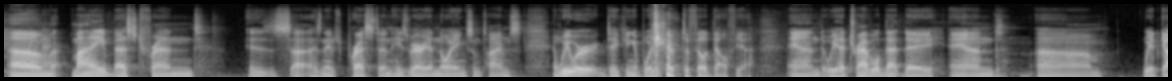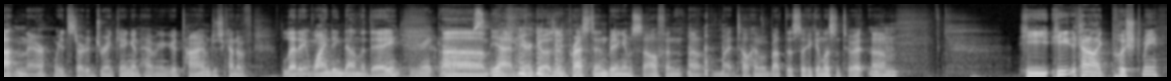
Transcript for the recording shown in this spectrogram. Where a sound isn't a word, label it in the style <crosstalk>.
um, my best friend is uh, his name's Preston. He's very annoying sometimes, and we were taking a boys' trip to <laughs> Philadelphia, and we had traveled that day, and um, we had gotten there. We had started drinking and having a good time, just kind of letting winding down the day. And here it goes. Um, yeah, and here it goes. and <laughs> Preston, being himself, and I might tell him about this so he can listen to it. Mm-hmm. Um, he he kind of like pushed me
